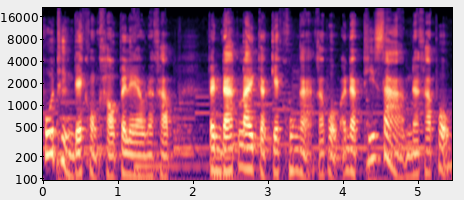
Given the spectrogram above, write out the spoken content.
พูดถึงเด็กของเขาไปแล้วนะครับ เป็นดักไลกับเก็กคุงะครับผม อันดับที่ 3 นะครับผม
